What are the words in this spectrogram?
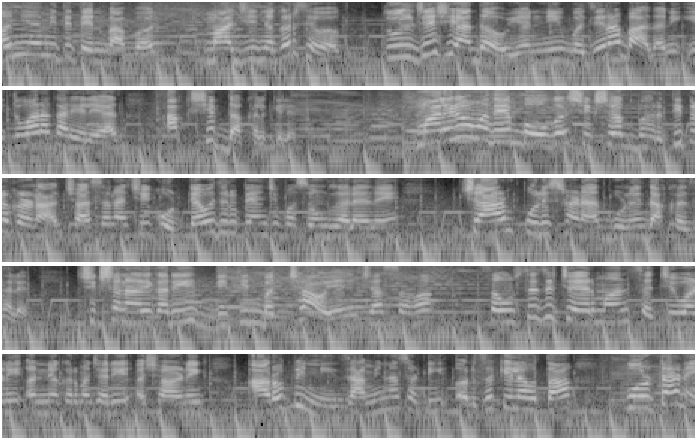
अनियमिततेबाबत माजी नगरसेवक तुलजेश यादव यांनी वजीराबाद आणि इतवारा कार्यालयात आक्षेप दाखल केले. मालेगावमध्ये बोगस शिक्षक भरती प्रकरणात शासनाची कोट्यावधी रुपयांची फसवणूक झाल्याने चार पोलीस ठाण्यात गुन्हे दाखल झालेत. शिक्षण अधिकारी दितीन बच्छाव यांच्यासह संस्थेचे चेअरमन सचिव आणि अन्य कर्मचारी अशा अनेक आरोपींनी जामिनासाठी अर्ज केला होता. कोर्टाने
